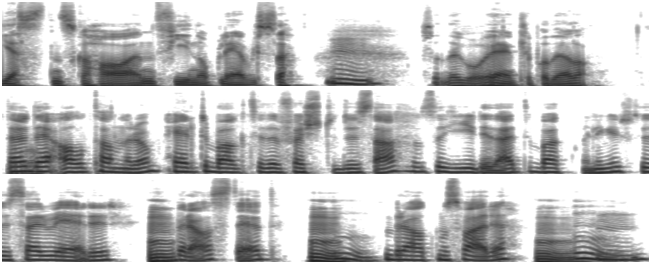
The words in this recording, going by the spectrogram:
gjesten skal ha en fin opplevelse. Mm. Så det går jo egentlig på det, da. Det er jo det alt handler om. Helt tilbake til det første du sa, og så gir de deg tilbakemeldinger. Så du serverer Mm. bra sted, Mm. Mm. bra atmosfære. Mm. Mm.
